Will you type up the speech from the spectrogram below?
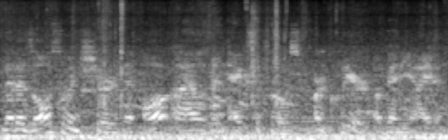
Let us also ensure that all aisles and exit rows are clear of any items.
